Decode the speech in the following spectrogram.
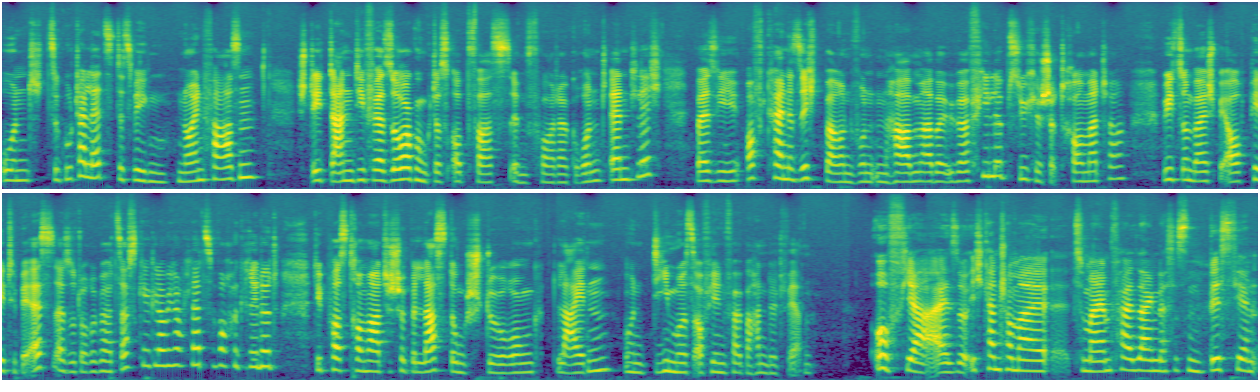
Und zu guter Letzt, deswegen neun Phasen, steht dann die Versorgung des Opfers im Vordergrund endlich, weil sie oft keine sichtbaren Wunden haben, aber über viele psychische Traumata, wie zum Beispiel auch PTBS, also darüber hat Saskia, glaube ich, auch letzte Woche geredet, die posttraumatische Belastungsstörung leiden und die muss auf jeden Fall behandelt werden. Uff, ja, also ich kann schon mal äh, zu meinem Fall sagen, dass es ein bisschen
